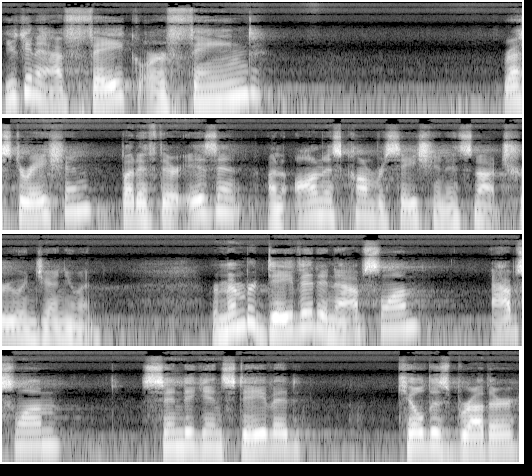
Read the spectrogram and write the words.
You can have fake or feigned restoration, but if there isn't an honest conversation, it's not true and genuine. Remember David and Absalom? Absalom sinned against David, killed his brother,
